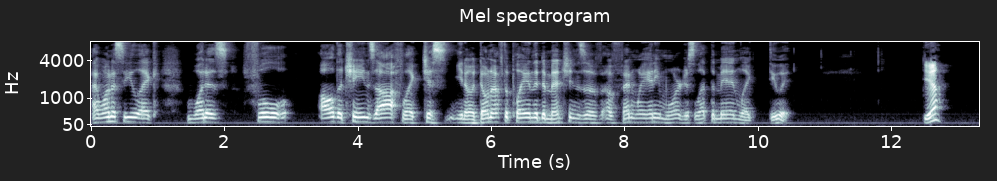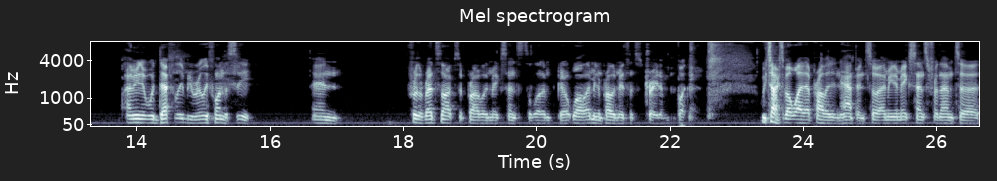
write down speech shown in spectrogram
I want to see like what is full all the chains off like just you know don't have to play in the dimensions of of fenway anymore just let the man like do it yeah i mean it would definitely be really fun to see and for the red sox it probably makes sense to let him go well i mean it probably makes sense to trade him but we talked about why that probably didn't happen. So I mean, it makes sense for them to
